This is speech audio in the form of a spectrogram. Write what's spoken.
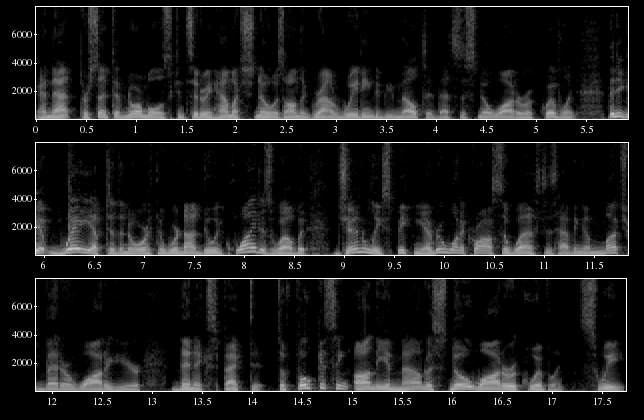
And that percent of normal is considering how much snow is on the ground waiting to be melted. That's the snow water equivalent. Then you get way up to the north and we're not doing quite as well, but generally speaking, everyone across the west is having a much better water year than expected. So focusing on the amount of snow water equivalent, SWE,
